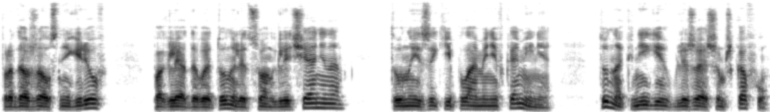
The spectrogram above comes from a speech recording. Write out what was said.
продолжал Снегирев, поглядывая то на лицо англичанина, то на языки пламени в камине, то на книги в ближайшем шкафу.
